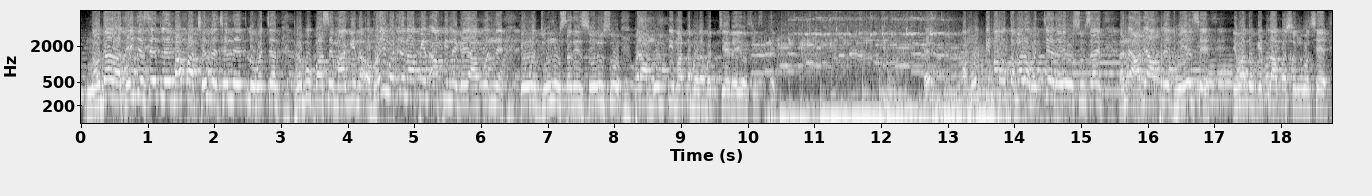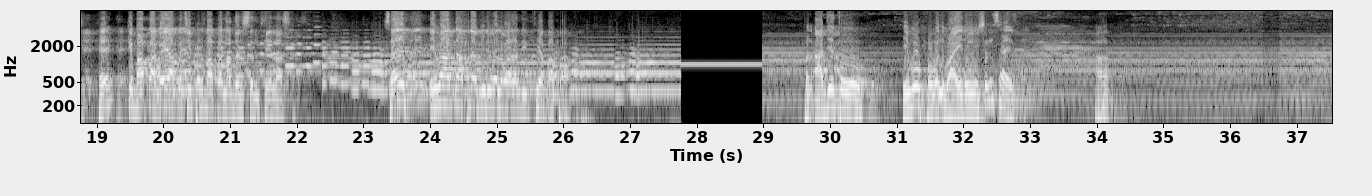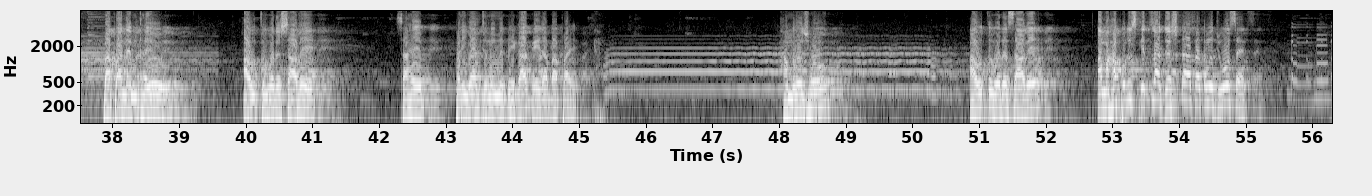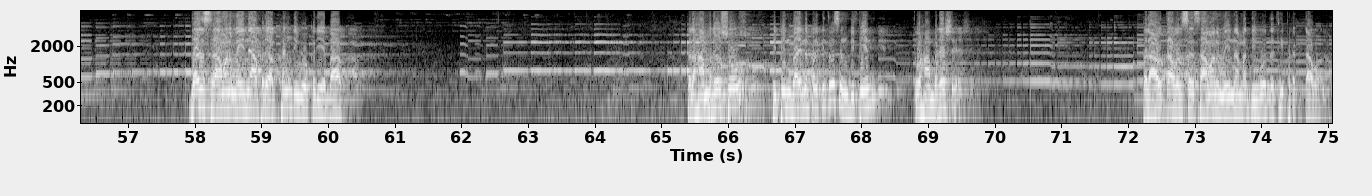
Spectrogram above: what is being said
નોંધારા થઈ જશે એટલે બાપા છેલ્લે છેલ્લે એટલું વચન પ્રભુ પાસે માંગીને અભય વચન આપીને આપીને ગયા આપણને કે હું જૂનું શરીર છોડું છું, પણ આ મૂર્તિમાં તમારા વચ્ચે રહ્યો છું સાહેબ? આ મૂર્તિમાં હું તમારા વચ્ચે રહ્યો છું સાહેબ. અને આજે આપણે જોઈએ છે, એવા તો કેટલા પ્રસંગો છે, હે? કે બાપા ગયા પછી પણ બાપાના દર્શન થયેલા છે. સાહેબ, એવા આપણા વિરવલવાળા દીથિયા બાપા. પણ આજે તો એવો પવન વાઈ રહ્યો છે ને સાહેબ. હા. બાપાને એમ થયું, આવતું વર્ષ આવે, સાહેબ, પરિવારજનોને ભેગા કર્યા બાપાએ. સાંભળો છો? આવતું વર્ષ આવે, આ મહાપુરુષ કેટલા દ્રષ્ટા હતા તમે જુઓ સાહેબ. દર શ્રાવણ મહિને આપણે અખંડ દીવો કરીએ બાપ. પણ સાંભળ્યો છો બિપિનભાઈને પણ કીધું છે ને, બિપિન, તું સાંભળશે. પણ આવતા વર્ષે શ્રાવણ મહિનામાં દીવો નથી પ્રગટાવવાનો.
